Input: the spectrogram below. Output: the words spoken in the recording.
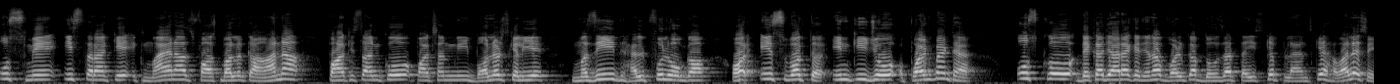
उसमें इस तरह के एक मायानाज फास्ट बॉलर का आना पाकिस्तान को, पाकिस्तानी बॉलर्स के लिए मजीद हेल्पफुल होगा। और इस वक्त इनकी जो अपॉइंटमेंट है, उसको देखा जा रहा है कि जनाब वर्ल्ड कप 2023 के प्लान्स के हवाले से,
